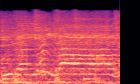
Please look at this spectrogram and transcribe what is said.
la la la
